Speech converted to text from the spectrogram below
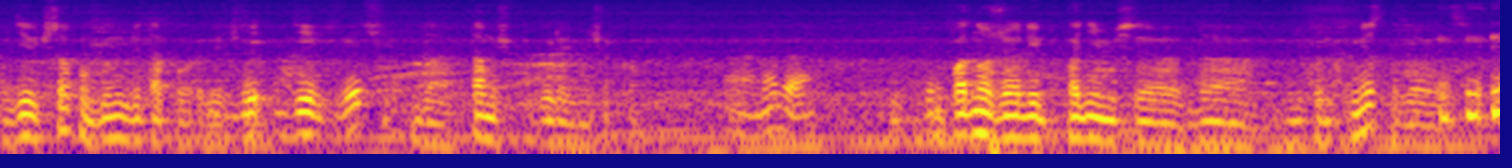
В 9 часов мы будем в Литопор вечером. де- девять вечера. Да, там еще погуляем вечерком. А, ну да. У подножия Олимпа поднимемся до некоторых мест называется.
